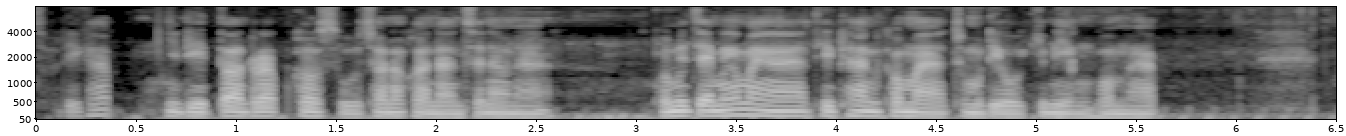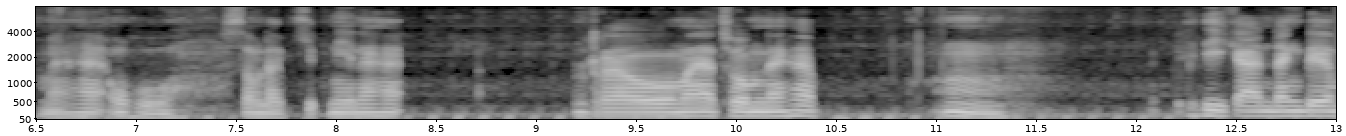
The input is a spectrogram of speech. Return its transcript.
สวัสดีครับ ยินดีต้อนรับเข้าสู่ช่องนครนันชาแนลนะฮะผมดีใจมากๆนะที่ท่านเข้ามาชมวิดีโอคลิปนี้ของผมนะครับ มาฮะโอ้โหสำหรับคลิปนี้นะฮะเรามาชมนะครับ อืมวิธีการดังเดิม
